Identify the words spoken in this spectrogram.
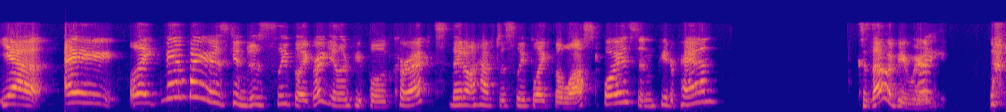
Yeah, I like vampires can just sleep like regular people, correct? They don't have to sleep like the Lost Boys and Peter Pan. Cause that would be weird. Like,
